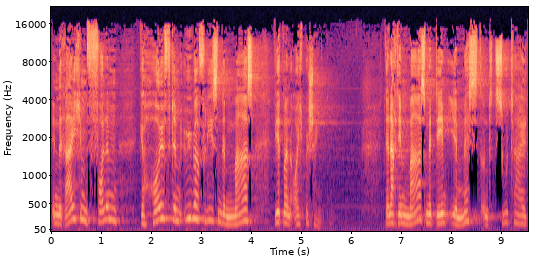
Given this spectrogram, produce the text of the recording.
In reichem, vollem, gehäuftem, überfließendem Maß wird man euch beschenken. Denn nach dem Maß, mit dem ihr messt und zuteilt,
